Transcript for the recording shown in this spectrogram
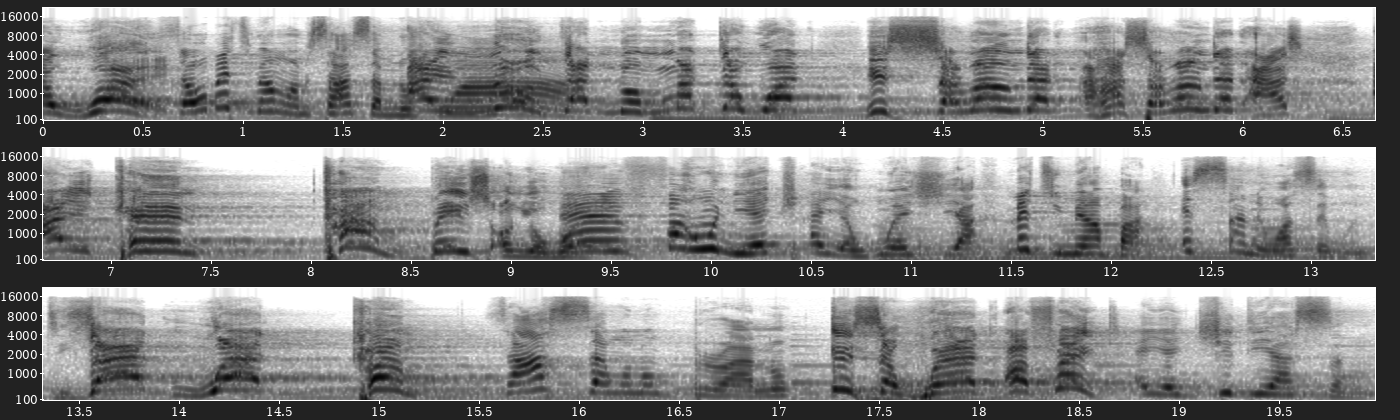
a word, sɛ wobɛtumi ama me saa asɛm no I nko know ara, that no matter what is surrounded has surrounded us, I can come based on your word. ɛmfa ho ne atwa yɛn ho ahyia. Mɛtumi aba ɛsiane w'asɛm nti. That word come saa asɛm no bra no is a word of faith. ɛyɛ gyidi asɛm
